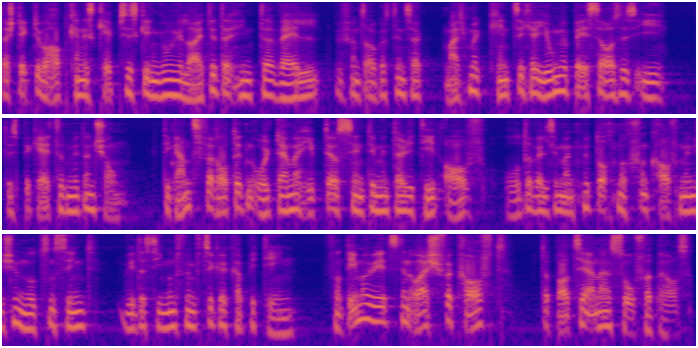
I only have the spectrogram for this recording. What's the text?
Da steckt überhaupt keine Skepsis gegen junge Leute dahinter, weil, wie Franz Augustin sagt, manchmal kennt sich ein Junge besser aus als ich. Das begeistert mich dann schon. Die ganz verrotteten Oldtimer hebt er aus Sentimentalität auf oder weil sie manchmal doch noch von kaufmännischem Nutzen sind, wie der 57er Kapitän. Von dem habe ich jetzt den Arsch verkauft, da baut sich einer ein Sofa draus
